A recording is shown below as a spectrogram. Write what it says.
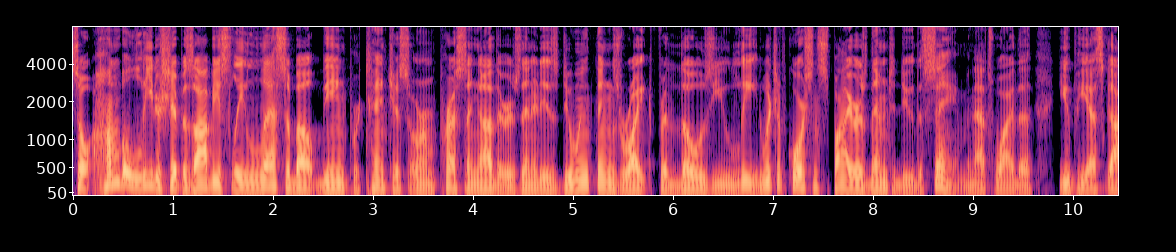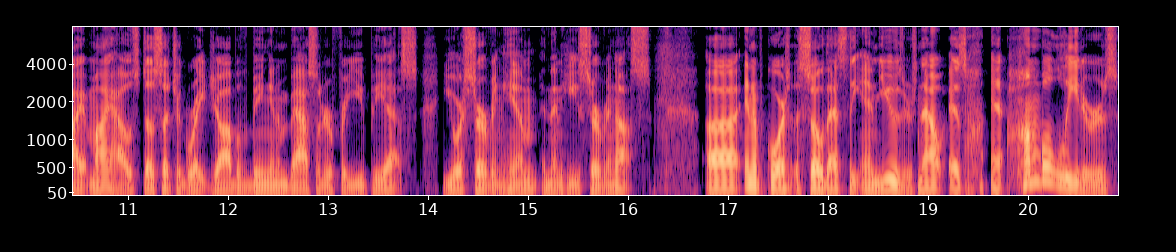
So, humble leadership is obviously less about being pretentious or impressing others than it is doing things right for those you lead, which of course inspires them to do the same. And that's why the UPS guy at my house does such a great job of being an ambassador for UPS. You're serving him, and then he's serving us. Uh, and of course, so that's the end users. Now, as humble leaders,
